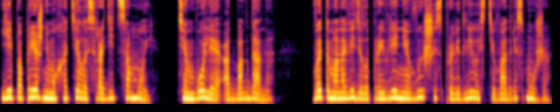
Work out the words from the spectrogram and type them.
Ей по-прежнему хотелось родить самой, тем более от Богдана. В этом она видела проявление высшей справедливости в адрес мужа.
